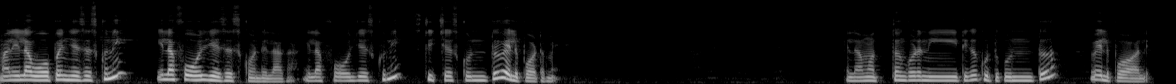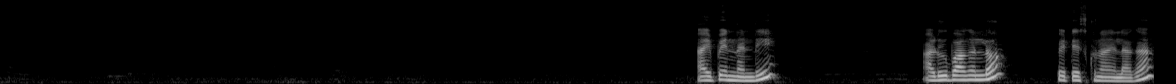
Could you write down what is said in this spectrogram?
మళ్ళీ ఇలా ఓపెన్ చేసేసుకుని ఇలా ఫోల్డ్ చేసేసుకోండి ఇలాగా. ఇలా ఫోల్డ్ చేసుకుని స్టిచ్ చేసుకుంటూ వెళ్ళిపోవటమే. ఇలా మొత్తం కూడా నీట్గా కుట్టుకుంటూ వెళ్ళిపోవాలి. అయిపోయిందండి. అడుగు భాగంలో పెట్టేసుకున్నాను ఇలాగా.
